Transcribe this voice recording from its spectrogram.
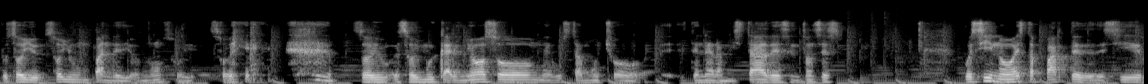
pues soy, soy un pan de Dios, ¿no? Soy, soy, soy, soy muy cariñoso, me gusta mucho eh, tener amistades, entonces pues sí, ¿no? Esta parte de decir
